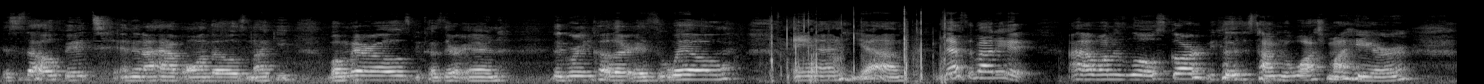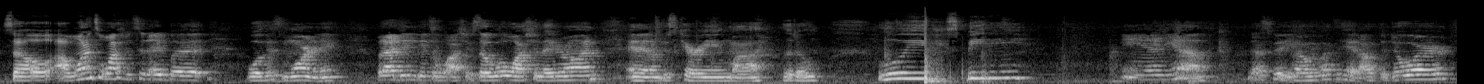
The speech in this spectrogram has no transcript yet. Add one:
this is the whole fit. And then I have on those Nike Vomeros because they're in the green color as well. And yeah, that's about it. I have on this little scarf because it's time to wash my hair. So I wanted to wash it today, but, well, this morning, but I didn't get to wash it. So we'll wash it later on. And I'm just carrying my little Louis Speedy. And yeah, that's it, y'all. We're about to head out the door.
